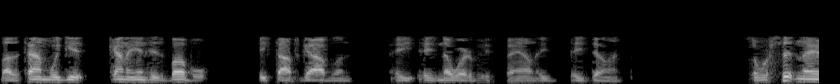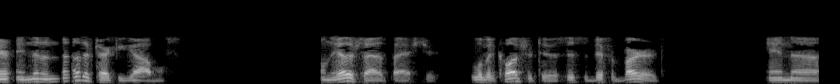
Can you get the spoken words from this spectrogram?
by the time we get kind of in his bubble, he stops gobbling. He he's nowhere to be found. He's he's done. So we're sitting there, and then another turkey gobbles on the other side of the pasture, a little bit closer to us. It's a different bird, and uh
